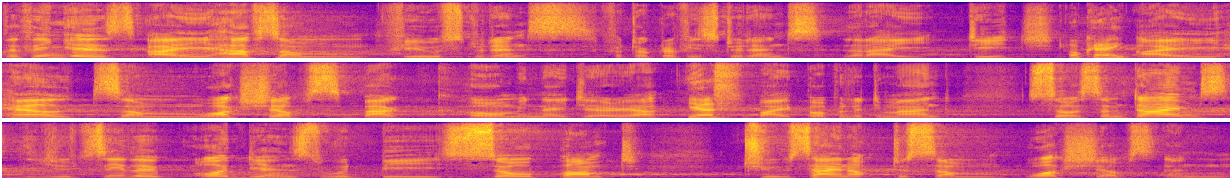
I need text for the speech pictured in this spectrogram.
the thing is, I have some few students, photography students, that I teach. Okay. I held some workshops back home in Nigeria. Yes. By popular demand. So sometimes you see the audience would be so pumped to sign up to some workshops and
